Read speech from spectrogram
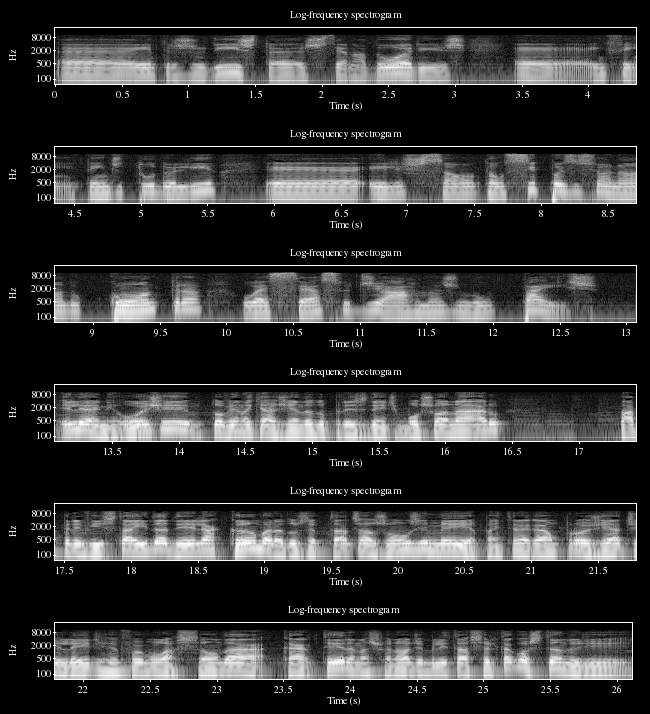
é, entre juristas, senadores, é, enfim, tem de tudo ali. É, eles são estão se posicionando contra o excesso de armas no país. Eliane, hoje estou vendo aqui a agenda do presidente Bolsonaro. Está prevista a ida dele à Câmara dos Deputados às 11h30 para entregar um projeto de lei de reformulação da Carteira Nacional de Habilitação. Ele está gostando de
